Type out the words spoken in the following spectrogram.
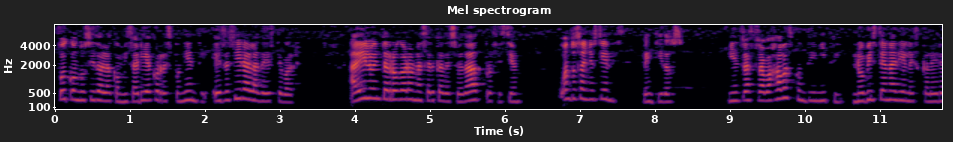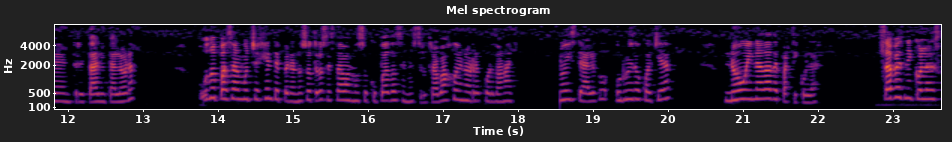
fue conducido a la comisaría correspondiente, es decir, a la de este barrio. Ahí lo interrogaron acerca de su edad, profesión. ¿Cuántos años tienes? Veintidós. Mientras trabajabas con Dimitri, ¿no viste a nadie en la escalera entre tal y tal hora? Pudo pasar mucha gente, pero nosotros estábamos ocupados en nuestro trabajo y no recuerdo a nadie. ¿No oíste algo? ¿Un ruido cualquiera? No oí nada de particular. ¿Sabes, Nicolás,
